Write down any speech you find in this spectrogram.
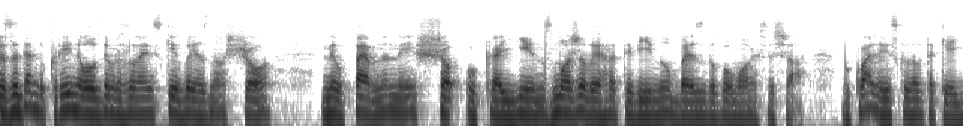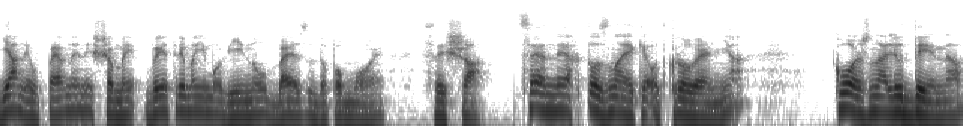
Президент України Володимир Зеленський визнав, що не впевнений, що Україна зможе виграти війну без допомоги США. Буквально він сказав таке: Я не впевнений, що ми витримаємо війну без допомоги США. Це не хто знає яке откровення. Кожна людина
